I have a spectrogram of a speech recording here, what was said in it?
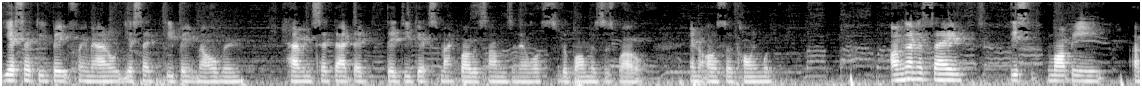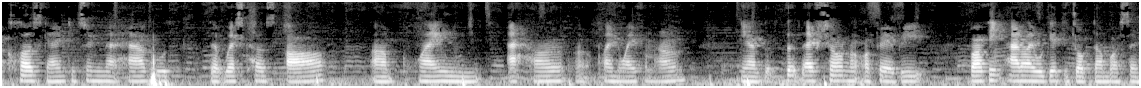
yes, they did beat Fremantle. Yes, they did beat Melbourne. Having said that, they, they did get smacked by the Suns and they lost to the Bombers as well and also Collingwood. I'm going to say this might be a close game considering that how good that West Coast are um, playing at home, uh, playing away from home. Yeah, th th they've shown a fair bit, but I think Adelaide will get the job done by 7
